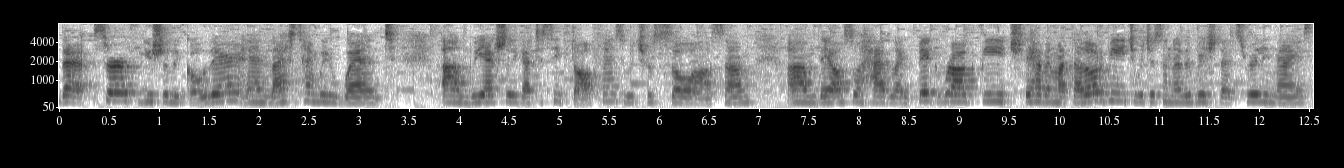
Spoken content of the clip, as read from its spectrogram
that surf usually go there. And last time we went um, we actually got to see dolphins which was so awesome. Um, they also have like Big Rock Beach. They have a Matador Beach which is another beach that's really nice.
